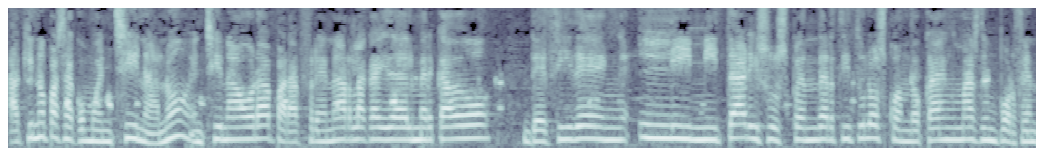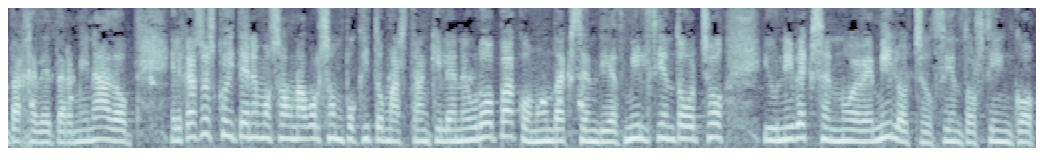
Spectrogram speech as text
Aquí no pasa como en China, ¿no? En China ahora, para frenar la caída del mercado, deciden limitar y suspender títulos cuando caen más de un porcentaje determinado. El caso es que hoy tenemos a una bolsa un poquito más tranquila en Europa, con un DAX en 10.108 y un IBEX en 9.805.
